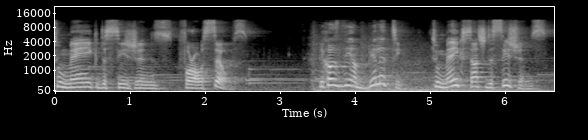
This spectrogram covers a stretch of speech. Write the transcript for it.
to make decisions for ourselves. Because the ability to make such decisions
